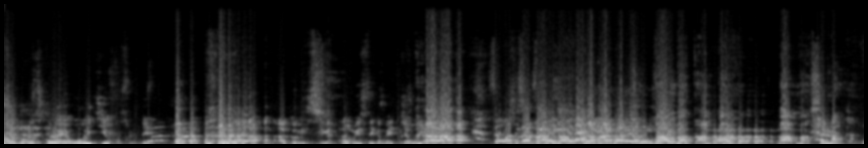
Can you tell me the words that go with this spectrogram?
植物公園多い地よもんね。あゴミ捨てがお店がめっちゃ多い。そう私そらバンバン、バンバンとアンパンバンバン捨てるバンバ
